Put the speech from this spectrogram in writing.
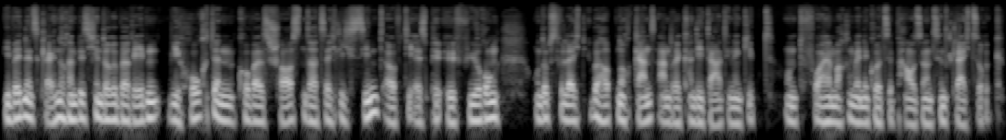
Wir werden jetzt gleich noch ein bisschen darüber reden, wie hoch denn Kowals Chancen tatsächlich sind auf die SPÖ-Führung und ob es vielleicht überhaupt noch ganz andere Kandidatinnen gibt. Und vorher machen wir eine kurze Pause und sind gleich zurück.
